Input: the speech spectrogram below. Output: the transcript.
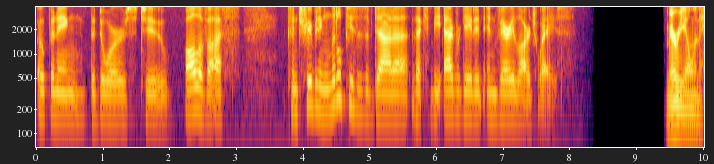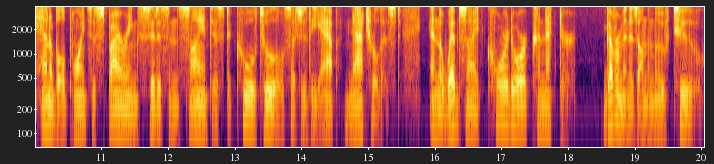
opening the doors to all of us contributing little pieces of data that can be aggregated in very large ways. Mary Ellen Hannibal points aspiring citizen scientists to cool tools such as the app iNaturalist and the website Corridor Connector. Government is on the move too,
